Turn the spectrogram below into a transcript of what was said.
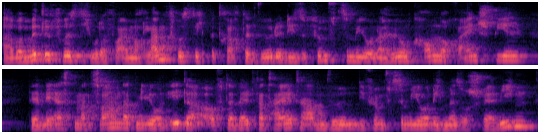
Aber mittelfristig oder vor allem auch langfristig betrachtet würde diese 15 Millionen Erhöhung kaum noch reinspielen. Wenn wir erstmal 200 Millionen Ether auf der Welt verteilt haben, würden die 15 Millionen nicht mehr so schwer wiegen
